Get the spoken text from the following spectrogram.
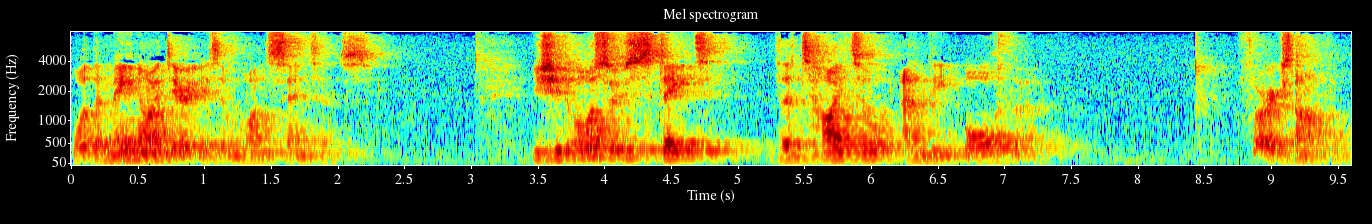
what the main idea is in one sentence. You should also state the title and the author. For example,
